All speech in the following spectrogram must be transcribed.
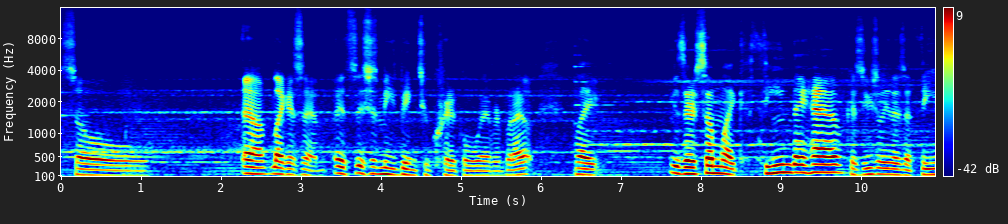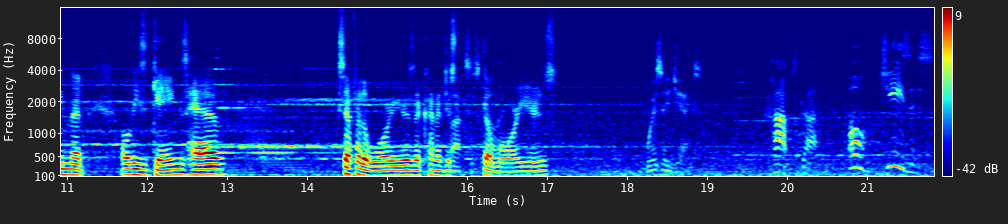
So, uh, like I said, it's it's just me being too critical, or whatever. But I like. Is there some like theme they have? Because usually there's a theme that all these gangs have. Except for the Warriors, they're kind of just the gone. Warriors. Where's Ajax? Cops got him. Oh, Jesus!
